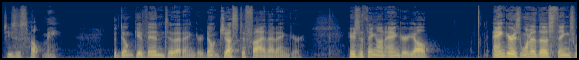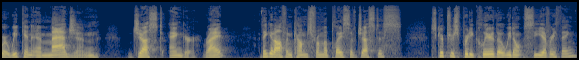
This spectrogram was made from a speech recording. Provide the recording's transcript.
Jesus, help me. But don't give in to that anger. Don't justify that anger. Here's the thing on anger, y'all. Anger is one of those things where we can imagine just anger, right? I think it often comes from a place of justice. Scripture's pretty clear, though we don't see everything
